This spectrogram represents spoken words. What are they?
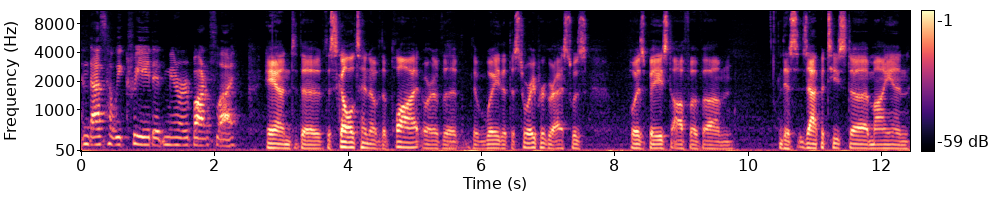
and that's how we created Mirror Butterfly. And the the skeleton of the plot or of the the way that the story progressed was was based off of um, this Zapatista Mayan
